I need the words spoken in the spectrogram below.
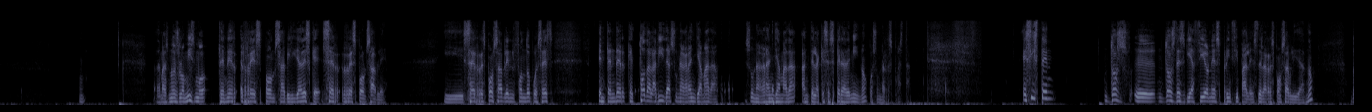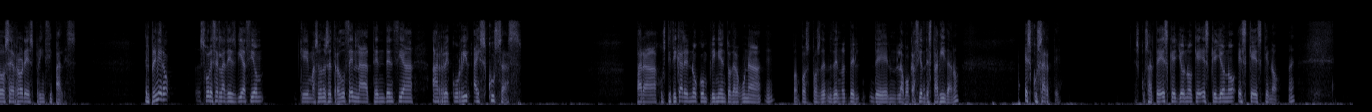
Además, no es lo mismo tener responsabilidades que ser responsable. Y ser responsable, en el fondo, pues es entender que toda la vida es una gran llamada, es una gran llamada ante la que se espera de mí, ¿no? Pues una respuesta. Existen dos, eh, dos desviaciones principales de la responsabilidad, ¿no? Dos errores principales. El primero suele ser la desviación que más o menos se traduce en la tendencia a recurrir a excusas para justificar el no cumplimiento de alguna ¿eh? pues, pues de, de- de- la vocación de esta vida, ¿no? Excusarte. Excusarte es que yo no, que es que yo no, es que es que no. ¿eh?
